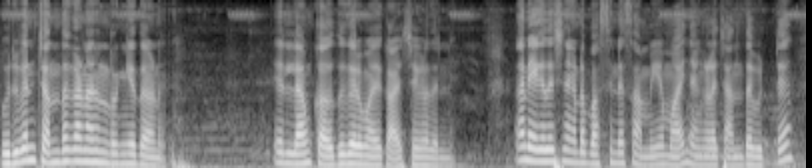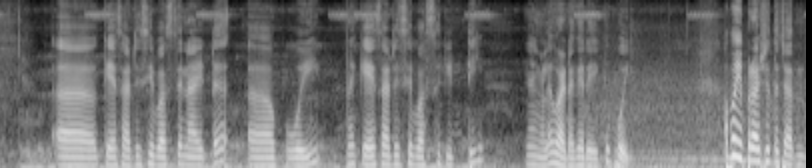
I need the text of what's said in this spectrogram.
ഒരുവൻ ചന്ത കാണാൻ ഇറങ്ങിയതാണ്. എല്ലാം കൗതുകരമായ കാഴ്ചകൾ തന്നെ. അങ്ങനെ ഏകദേശം ഞങ്ങളുടെ ബസ്സിന്റെ സമയമായി ഞങ്ങൾ ചന്ത വിട്ട് K S R T C ബസ്സിനായിട്ട് പോയി. പോയി K S R T C bus കിട്ടി. ഞങ്ങൾ വടകരയ്ക്ക് പോയി. അപ്പോൾ ഈ പ്രാവശ്യത്തെ ചന്ത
